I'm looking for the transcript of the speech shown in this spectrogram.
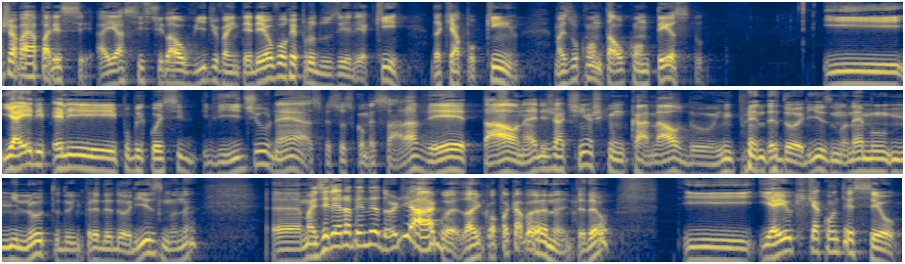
Já vai aparecer. Aí assiste lá o vídeo, vai entender. Eu vou reproduzir ele aqui daqui a pouquinho, mas vou contar o contexto e, e aí ele, ele publicou esse vídeo, né? As pessoas começaram a ver tal, né? Ele já tinha acho que um canal do empreendedorismo, né? Um minuto do empreendedorismo, né? É, mas ele era vendedor de água lá em Copacabana, entendeu? E, e aí o que, que aconteceu?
